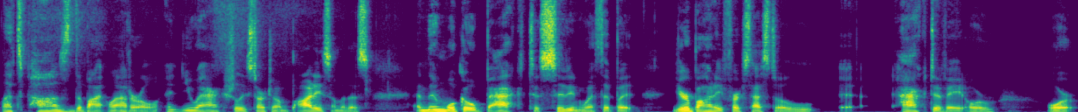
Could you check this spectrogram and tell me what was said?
Let's pause the bilateral and you actually start to embody some of this. And then we'll go back to sitting with it. But your body first has to eh, activate or or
